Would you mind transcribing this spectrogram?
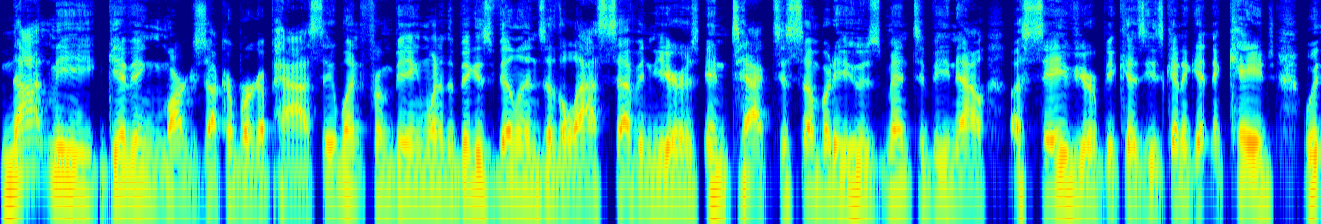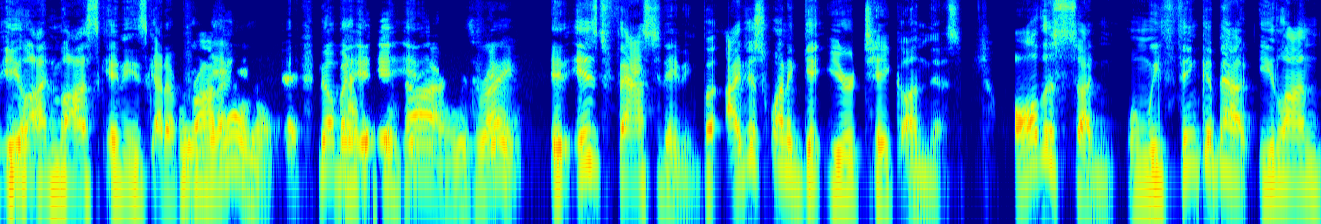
not me giving Mark Zuckerberg a pass. They went from being one of the biggest villains of the last seven years in tech to somebody who's meant to be now a savior because he's going to get in a cage with Elon Musk and he's got a product. No, but it, it, it, he's right. It is fascinating, but I just want to get your take on this. All of a sudden, when we think about Elon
